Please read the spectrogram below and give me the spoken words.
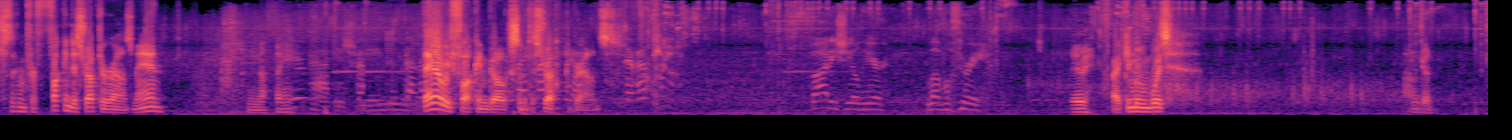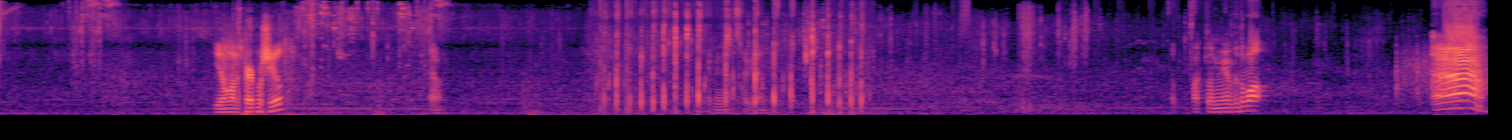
I'm just looking for fucking disruptor rounds, man. Nothing. There we fucking go, some disruptor rounds. Level. Body shield here. Level three. Bailey. Alright, keep moving, boys. I'm good. You don't want a purple shield? No. Maybe not so good. Oh, fuck, let me over the wall. Ah!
